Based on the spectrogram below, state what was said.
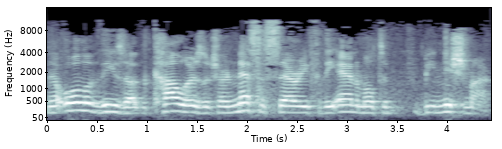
Now, all of these are the collars which are necessary for the animal to be nishmar.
